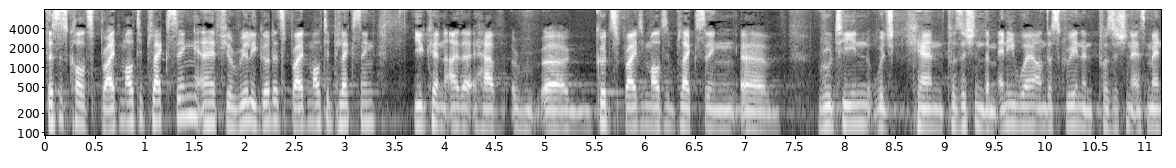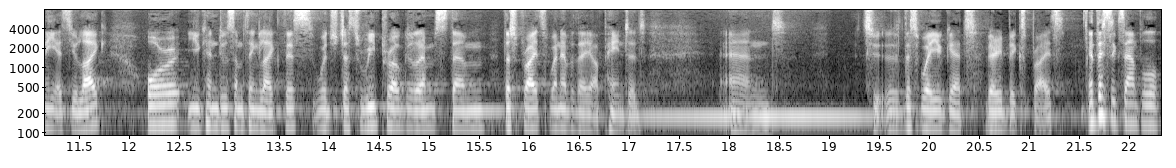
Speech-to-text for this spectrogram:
This is called sprite multiplexing, and if you're really good at sprite multiplexing, you can either have a, a good sprite multiplexing uh, routine which can position them anywhere on the screen and position as many as you like, or you can do something like this, which just reprograms them, the sprites whenever they are painted. And to, uh, this way you get very big sprites. In this example,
